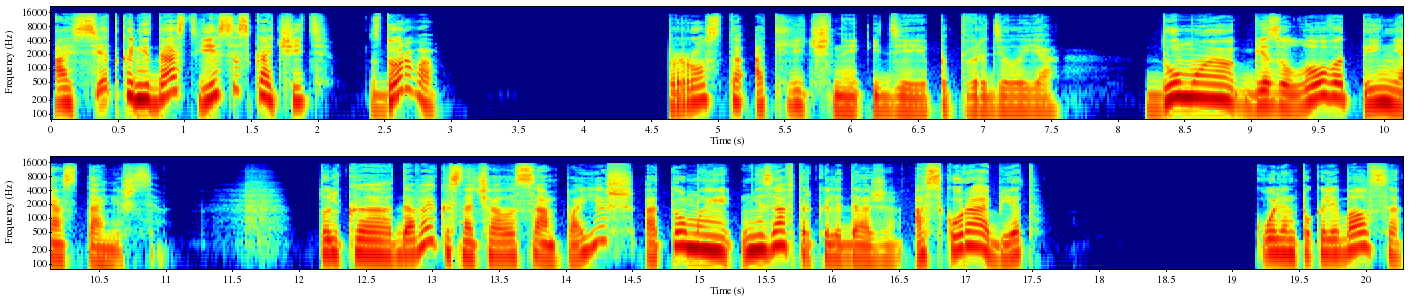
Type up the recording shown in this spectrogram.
а сетка не даст ей соскочить. Здорово? Просто отличная идея, подтвердила я. Думаю, без улова ты не останешься. Только давай-ка сначала сам поешь, а то мы не завтракали даже, а скоро обед. Колин поколебался,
